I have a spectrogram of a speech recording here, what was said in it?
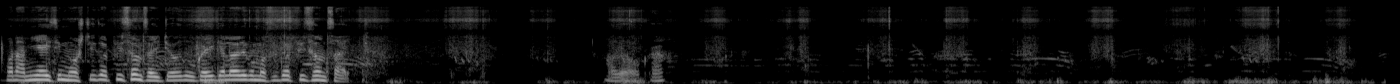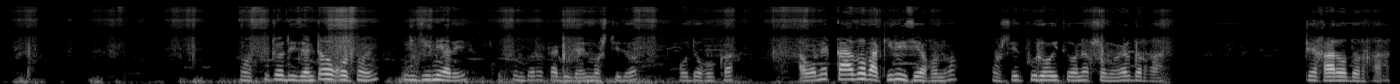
এখন আমি আইছি মসজিদের পিছন সাইডেও উকাই গেল মসজিদের পিছন সাইড ওকা মসজিদের ডিজাইনটাও করছেন ইঞ্জিনিয়ারে খুব সুন্দর একটা ডিজাইন মসজিদর ও দেখা আর অনেক কাজও বাকি রয়েছে এখনও। মসজিদ পুরো হইতে অনেক সময়ের দরকার টেকারও দরকার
